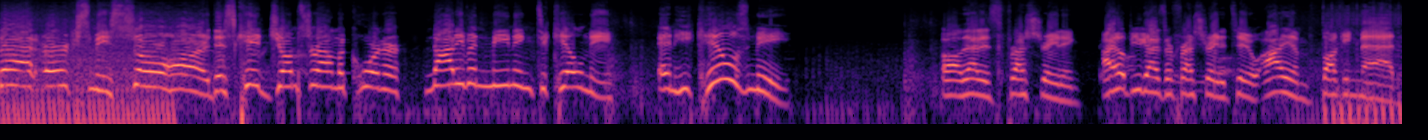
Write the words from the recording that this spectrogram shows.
That irks me so hard. This kid jumps around the corner, not even meaning to kill me, and he kills me. Oh, that is frustrating. I hope you guys are frustrated too. I am fucking mad.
